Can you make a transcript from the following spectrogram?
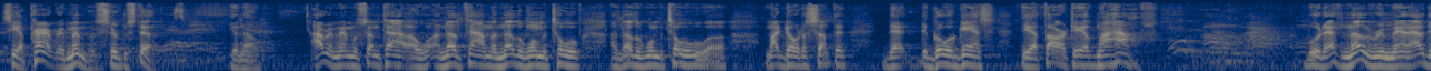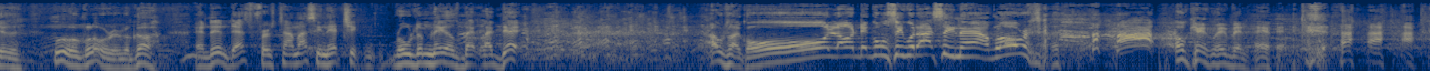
See, a parent remembers certain stuff. You know. I remember sometime uh, another time another woman told another woman told uh, my daughter something that to go against the authority of my house. Boy, that's another man. I just, oh, glory to God. And then that's the first time I seen that chick roll them nails back like that. I was like, oh, Lord, they're to see what I see now. Glory. okay, wait a minute.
